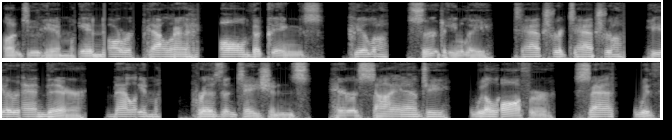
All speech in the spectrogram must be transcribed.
unto him in arpalah, all the kings, kila, certainly, tatra tatra, here and there, balim, presentations, Harasyanti, will offer, Sat, with,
